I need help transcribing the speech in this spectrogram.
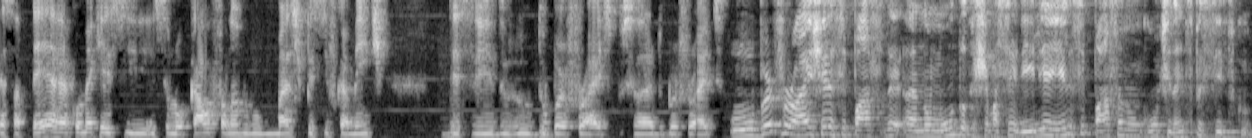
essa terra? Como é que é esse, esse local, falando mais especificamente desse do, do Birthright, do cenário do Birthright? O Birthright ele se passa no mundo que chama Cerília e ele se passa num continente específico.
